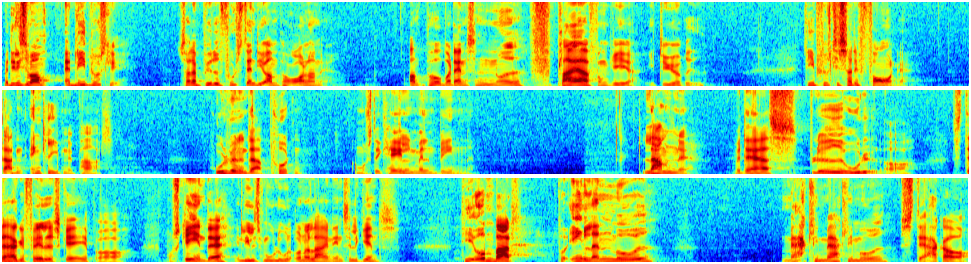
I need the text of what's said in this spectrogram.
Men det er ligesom om, at lige pludselig, så er der byttet fuldstændig om på rollerne om på, hvordan sådan noget plejer at fungere i dyreriet. Lige pludselig så er det forne, der er den angribende part. Ulvene, der er på den, og må stikke halen mellem benene. Lammene med deres bløde uld og stærke fællesskab og måske endda en lille smule underliggende intelligens. De er åbenbart på en eller anden måde mærkelig, mærkelig måde stærkere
